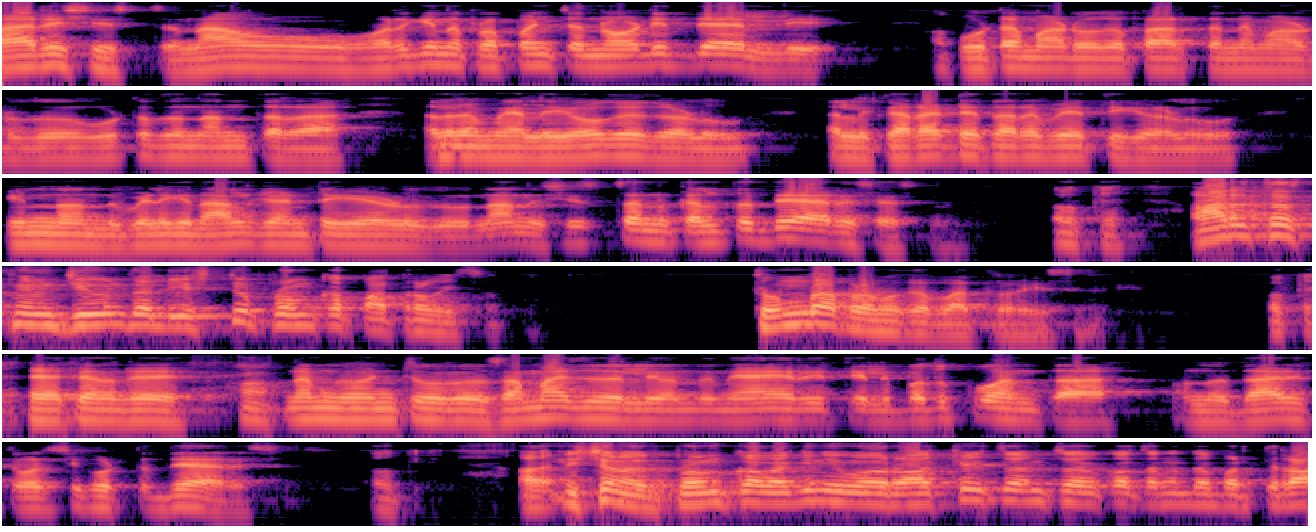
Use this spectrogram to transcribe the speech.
ಭಾರಿ ಶಿಸ್ತು. ನಾವು ಹೊರಗಿನ ಪ್ರಪಂಚ ನೋಡಿದ್ದೇ ಅಲ್ಲಿ. ಊಟ ಮಾಡುವಾಗ ಪ್ರಾರ್ಥನೆ ಮಾಡುದು ಊಟದ ನಂತರ ಅದರ ಮೇಲೆ ಯೋಗಗಳು ಅಲ್ಲಿ ಕರಾಟೆ ತರಬೇತಿಗಳು ಇನ್ನೊಂದು ಬೆಳಿಗ್ಗೆ ನಾಲ್ಕು ಗಂಟೆಗೆ ಹೇಳುದು. ನಾನು ಶಿಸ್ತನ್ನು ಕಲ್ತದ್ದೇ R S S okay R S S ನಿಮ್ ಜೀವನದಲ್ಲಿ ಎಷ್ಟು ಪ್ರಮುಖ ಪಾತ್ರ ವಹಿಸುತ್ತೆ? ತುಂಬಾ ಪ್ರಮುಖ ಪಾತ್ರ ವಹಿಸಿದೆ ಓಕೆ ಯಾಕಂದ್ರೆ. ನಮ್ಗೆ ಒಂಚೂರು ಸಮಾಜದಲ್ಲಿ ಒಂದು ನ್ಯಾಯ ರೀತಿಯಲ್ಲಿ ಬದುಕುವಂತ ಒಂದು ದಾರಿ ತೋರಿಸಿಕೊಟ್ಟದ್ದೇ ಆರ್ ಎಸ್ ಓಕೆ ನಿಶ್ಚಯ ಪ್ರಮುಖವಾಗಿ ನೀವು ರಾಷ್ಟ್ರೀಯ ಸ್ವಯಂ ಸೇವಕ ಸಂಘದ ಬರ್ತೀರಾ?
